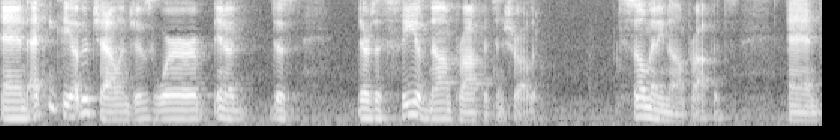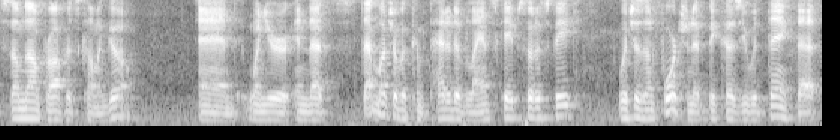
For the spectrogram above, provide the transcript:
And I think the other challenges were, you know, just there's a sea of nonprofits in Charlotte. So many nonprofits. And some nonprofits come and go. And when you're in that that much of a competitive landscape, so to speak, which is unfortunate because you would think that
